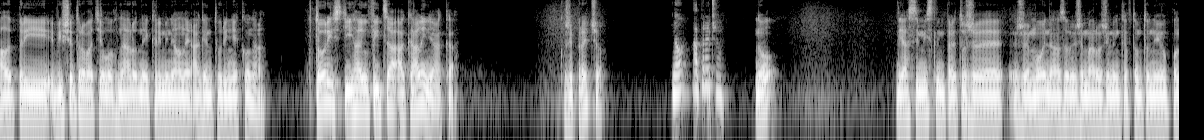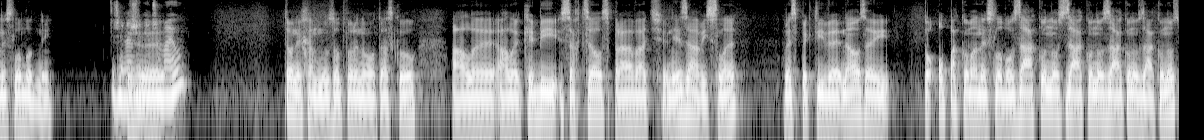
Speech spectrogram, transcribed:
Ale pri vyšetrovateľoch Národnej kriminálnej agentúry nekoná. Ktorí stíhajú Fica a Kaliňáka. Akože prečo? No a prečo? No, ja si myslím preto, že, že môj názor je, že Maro Žilinka v tomto nie je úplne slobodný. Že na že, niečo majú? To nechám s otvorenou otázkou, ale, ale keby sa chcel správať nezávisle, respektíve naozaj to opakované slovo zákonnosť, zákonnosť, zákonnosť, zákonnosť,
